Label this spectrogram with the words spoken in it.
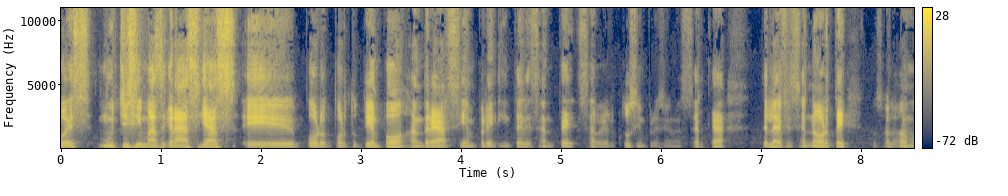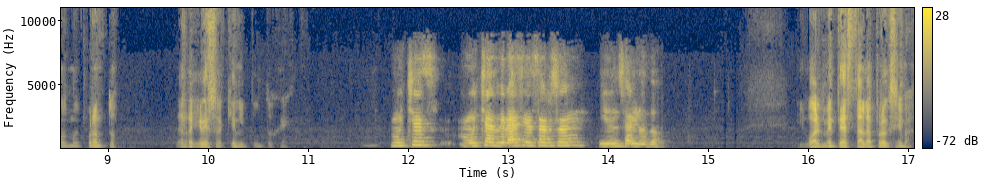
Pues muchísimas gracias eh, por, por, tu tiempo, Andrea. Siempre interesante saber tus impresiones acerca de la FC Norte. Nos hablamos muy pronto. De regreso aquí en el punto G. Muchas, muchas gracias, Arson, y un saludo. Igualmente, hasta la próxima.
